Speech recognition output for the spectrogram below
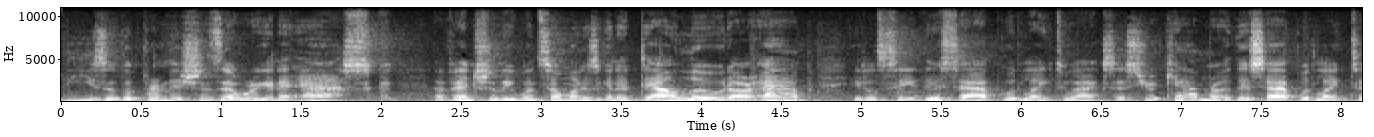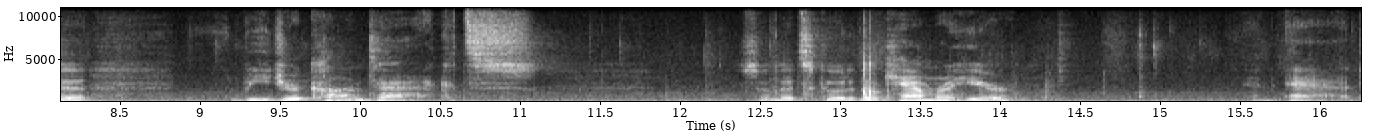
These are the permissions that we're going to ask. Eventually, when someone is going to download our app, it'll say, this app would like to access your camera. This app would like to read your contacts. So let's go to the camera here and add.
